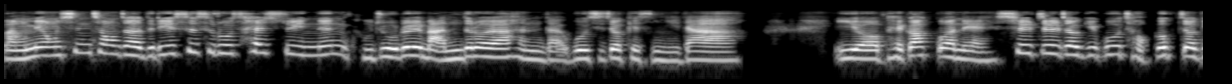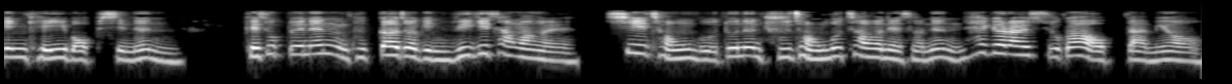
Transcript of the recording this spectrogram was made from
망명 신청자들이 스스로 살 수 있는 구조를 만들어야 한다고 지적했습니다. 이어 백악관의 실질적이고 적극적인 개입 없이는 계속되는 국가적인 위기 상황을 시 정부 또는 주 정부 차원에서는 해결할 수가 없다며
